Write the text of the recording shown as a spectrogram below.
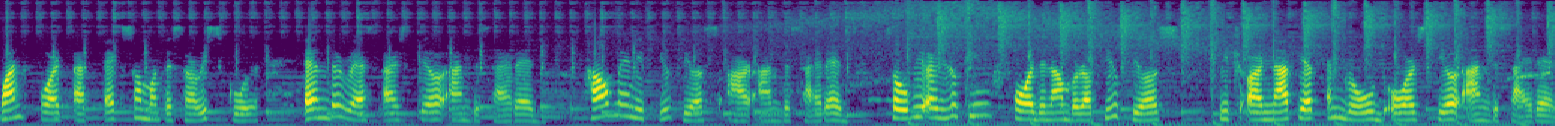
one-fourth at EXO Montessori School, and the rest are still undecided. How many pupils are undecided? So we are looking for the number of pupils which are not yet enrolled or still undecided.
